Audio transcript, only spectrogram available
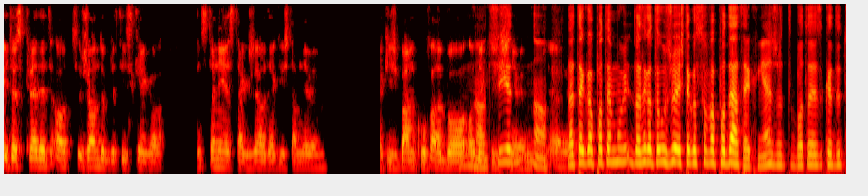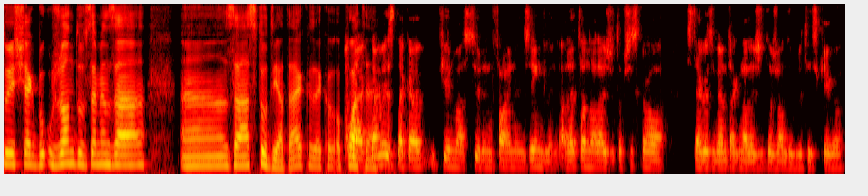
i to jest kredyt od rządu brytyjskiego, więc to nie jest tak, że od jakichś tam, nie wiem, jakichś banków albo od No, jakichś, jed- nie wiem, no, e, Dlatego potem dlatego to użyłeś tego słowa podatek, nie? Że, bo to jest, kredytujesz się jakby urządu w zamian za, e, za studia, tak? Jako no opłatę. tak, tam jest taka firma Student Finance England, ale to należy, to wszystko, z tego co wiem, tak należy do rządu brytyjskiego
